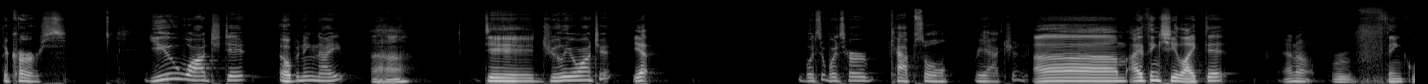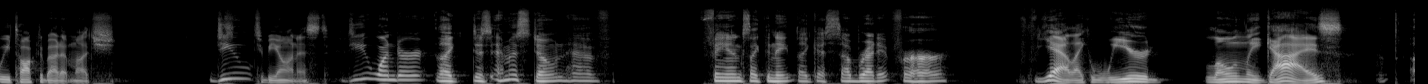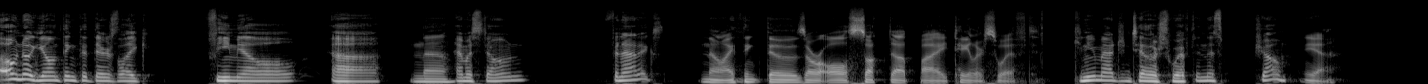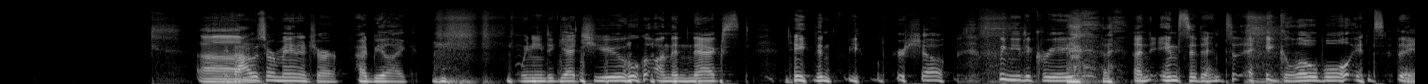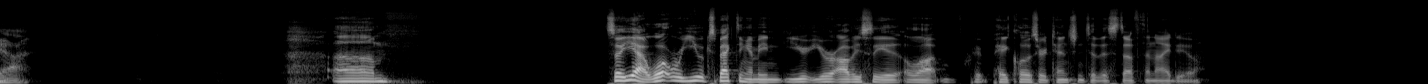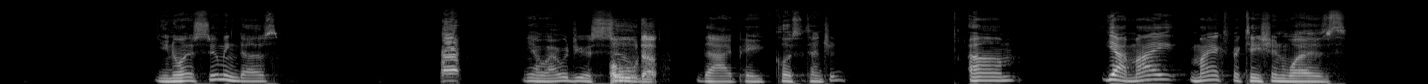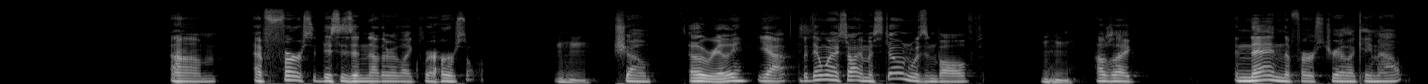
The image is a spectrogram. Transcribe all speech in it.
The Curse. You watched it opening night. Uh huh. Did Julia watch it? Yep. What's what's her capsule reaction? Um, I think she liked it. I don't think we talked about it much, Do you to be honest. do you wonder like does Emma Stone have fans like the Nate like a subreddit for her? Yeah, like weird, lonely guys. Oh no, you don't think that there's like female uh No, Emma Stone fanatics? no, I think those are all sucked up by Taylor Swift. Can you imagine Taylor Swift in this show? Yeah. if I Um, was her manager, I'd be like, "We need to get you on the next Nathan Fielder show. We need to create an incident, a global incident." Yeah. Um. So yeah, what were you expecting? I mean, you you're obviously a lot pay closer attention to this stuff than I do. You know what assuming does? Yeah, why would you assume Hold up. that I pay close attention? Um, yeah, my my expectation was, um, at first this is another like rehearsal Mm-hmm. show. Oh, really? Yeah, but then when I saw Emma Stone was involved, Mm-hmm. I was like, and then the first trailer came out,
